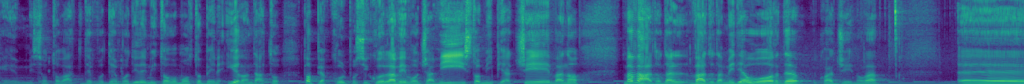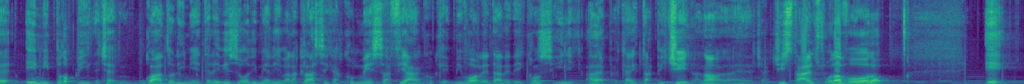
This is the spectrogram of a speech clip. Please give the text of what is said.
eh, mi sono trovato, devo, devo dire, mi trovo molto bene. Io ero andato proprio a colpo sicuro, l'avevo già visto, mi piaceva, no? Ma vado, dal- vado da Media World, qua a Genova, eh, e mi propi- cioè, guardo lì i miei televisori, mi arriva la classica commessa a fianco che mi vuole dare dei consigli. Vabbè, per carità, piccina, no? Eh, cioè, ci sta il suo lavoro. E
